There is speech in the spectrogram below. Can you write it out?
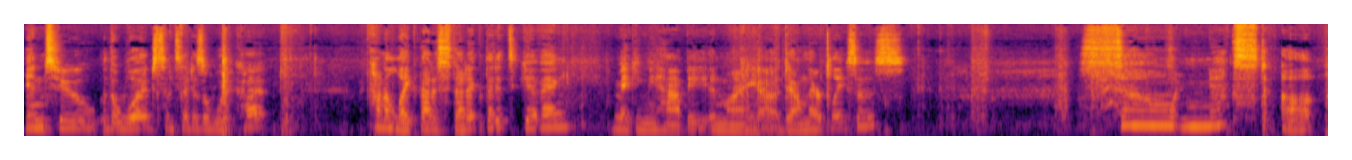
into the wood since it is a woodcut I kind of like that aesthetic that it's giving, making me happy in my uh, down there places. So next up,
